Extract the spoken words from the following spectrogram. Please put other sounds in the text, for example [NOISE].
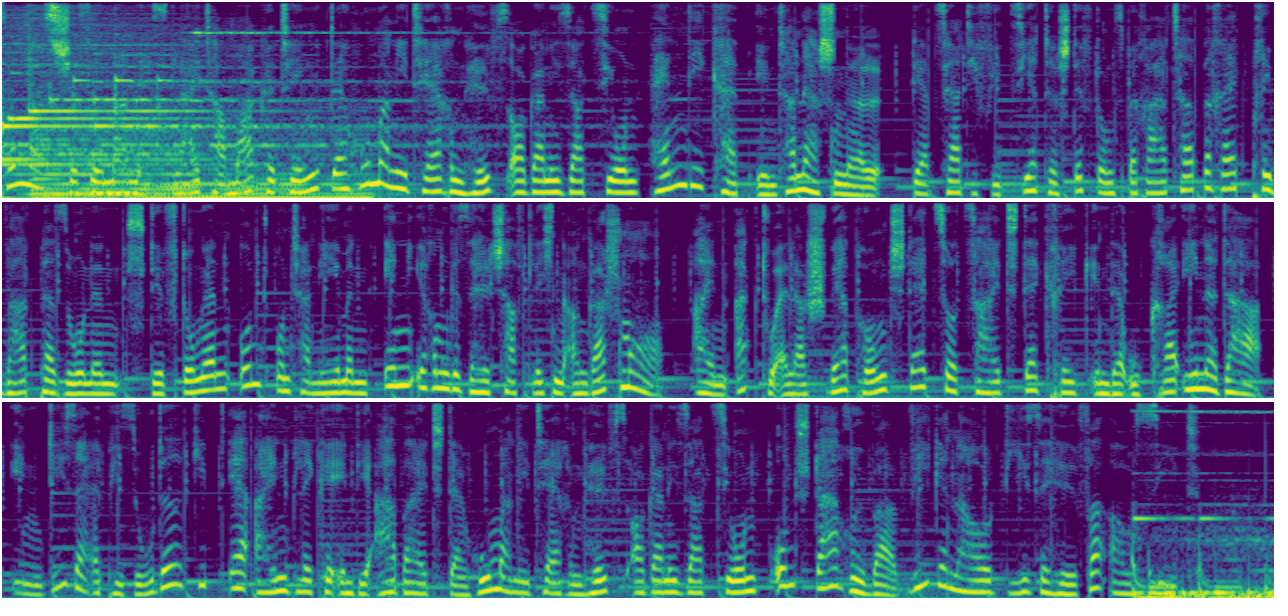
Thomas Schiffelmann ist Leiter Marketing der humanitären Hilfsorganisation Handicap International. Der zertifizierte Stiftungsberater berät Privatpersonen, Stiftungen und Unternehmen in ihrem gesellschaftlichen Engagement. Ein aktueller Schwerpunkt stellt zurzeit der Krieg in der Ukraine dar. In dieser Episode gibt er Einblicke in die Arbeit der humanitären Hilfsorganisation und darüber, wie genau diese Hilfe aussieht.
